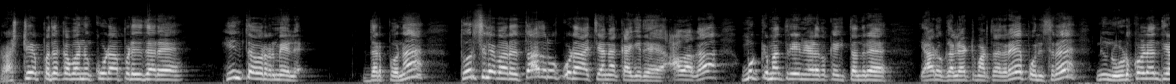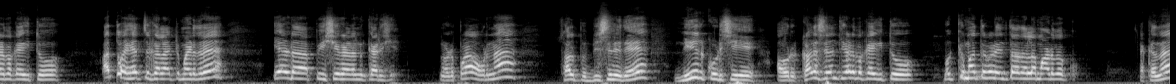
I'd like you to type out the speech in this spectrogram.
ರಾಷ್ಟ್ರೀಯ ಪದಕವನ್ನು ಕೂಡ ಪಡೆದಿದ್ದಾರೆ. ಇಂಥವರ ಮೇಲೆ ದರ್ಪನ ತೋರಿಸಲೇಬಾರದು, ಆದರೂ ಕೂಡ ಚೆನ್ನಾಗಾಗಿದೆ ಆವಾಗ ಮುಖ್ಯಮಂತ್ರಿ ಏನು ಹೇಳಬೇಕಾಗಿತ್ತಂದರೆ ಯಾರು ಗಲಾಟೆ ಮಾಡ್ತಾ ಇದ್ದಾರೆ ಪೊಲೀಸರೇ, ನೀವು ನೋಡ್ಕೊಳ್ಳಿ ಅಂತ ಹೇಳಬೇಕಾಗಿತ್ತು. ಅಥವಾ ಹೆಚ್ಚು ಗಲಾಟೆ ಮಾಡಿದರೆ ಎರಡು ಪಿ ಸಿಗಳನ್ನು ಕರೆಸಿ. ನೋಡಪ್ಪ, ಅವ್ರನ್ನ ಸ್ವಲ್ಪ ಬಿಸಿಲಿದೆ, ನೀರು ಕುಡಿಸಿ, ಅವ್ರು ಕಳಿಸಿ ಅಂತ ಹೇಳಬೇಕಾಗಿತ್ತು. ಮುಖ್ಯಮಂತ್ರಿಗಳು ಇಂಥದ್ದೆಲ್ಲ ಮಾಡಬೇಕು. ಯಾಕಂದ್ರೆ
